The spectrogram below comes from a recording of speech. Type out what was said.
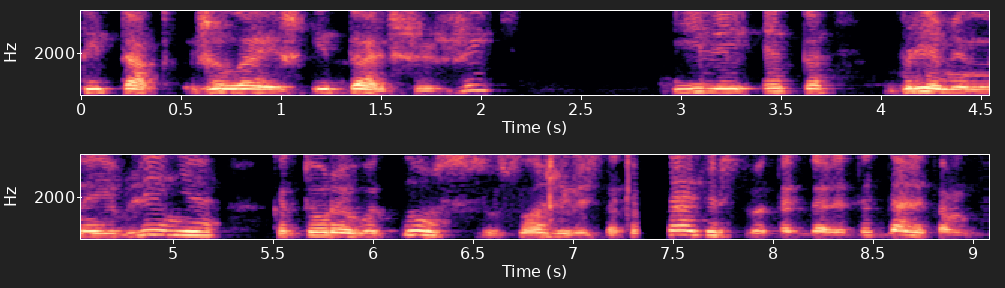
ты так желаешь и дальше жить, или это временное явление, которое вот, ну, сложились так обстоятельства и так далее, так далее, там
